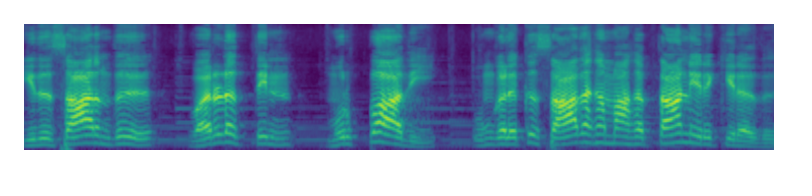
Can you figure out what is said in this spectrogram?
இது சார்ந்து வருடத்தின் முற்பாதி உங்களுக்கு சாதகமாகத்தான் இருக்கிறது.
